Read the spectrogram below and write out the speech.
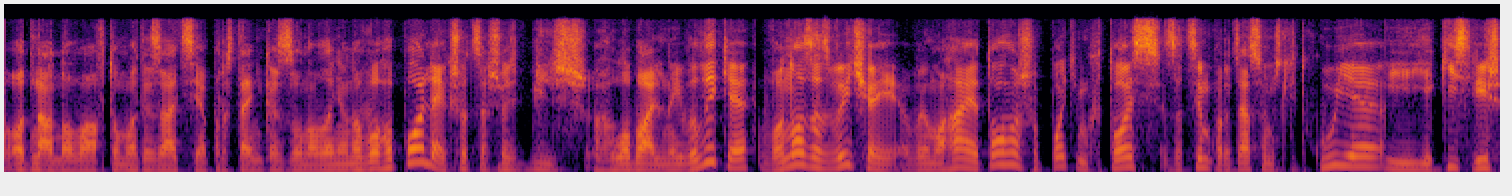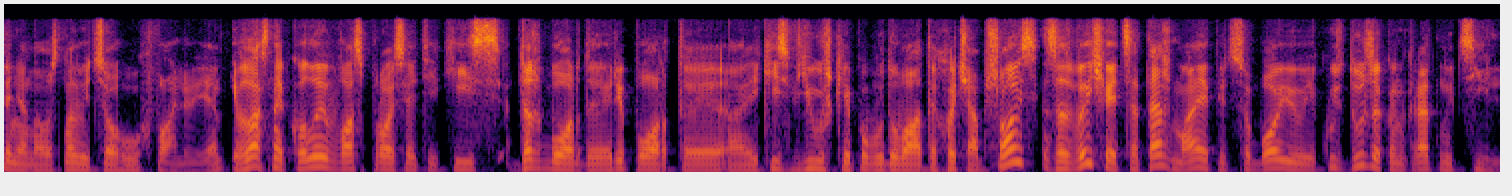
одна нова автоматизація, простенька з оновлення нового поля, якщо це щось більш глобальне і велике, воно зазвичай вимагає того, що потім хтось за цим процесом слідкує і якісь рішення на основі цього ухвалює. І власне, коли вас просять якісь дашборди, репорти, якісь в'юшки побудувати, хоча б щось, зазвичай це теж має під собою якусь дуже конкретну ціль.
